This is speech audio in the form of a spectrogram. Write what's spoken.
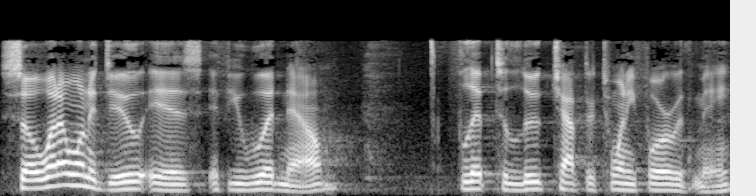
So, what I want to do is, if you would now, flip to Luke chapter 24 with me.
